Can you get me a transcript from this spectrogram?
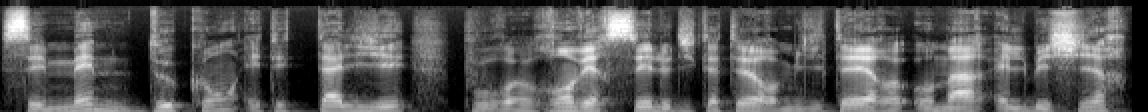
ces mêmes deux camps étaient alliés pour renverser le dictateur militaire Omar el-Béchir.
